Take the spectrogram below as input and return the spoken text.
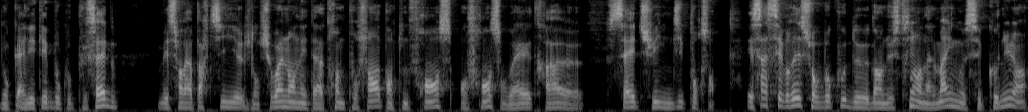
donc elle était beaucoup plus faible. Mais sur la partie, donc tu vois, là on était à 30%, quand en France, en France, on va être à 7, 8, 10%. Et ça, c'est vrai sur beaucoup d'industries en Allemagne, c'est connu. Hein.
